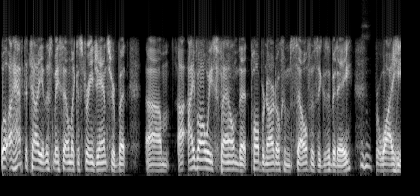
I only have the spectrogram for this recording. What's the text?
Well, I have to tell you, this may sound like a strange answer, but um, I've always found that Paul Bernardo himself is Exhibit A mm-hmm. for why he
